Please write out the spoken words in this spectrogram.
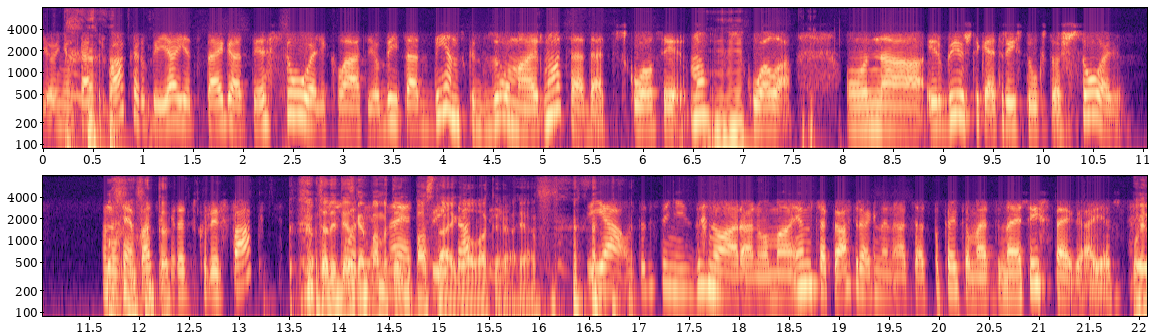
jo viņam katru vakaru bija jāiet staigāt tie soļi klāt, jo bija tādas dienas, kad zumā ir nosēdēts skolas, nu, mm -hmm. skolā. Un uh, ir bijuši tikai 3000 soļi. Un es viņiem pasaku, redz, kur ir fakts. Un tad ir diezgan pamatīgi pastaigā vakarā. Jā. jā, un tad es viņu izdenu ārā no mājām, saka, ātrāk nenāc atpakaļ, kamēr tu neesi izstaigājies. Vai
